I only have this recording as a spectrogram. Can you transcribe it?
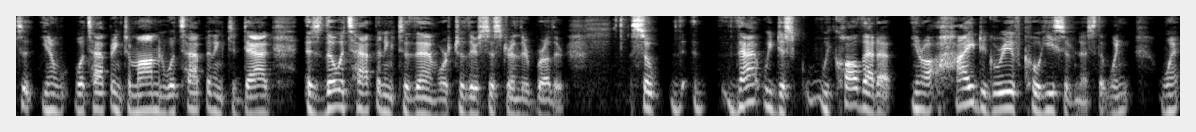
to you know what's happening to mom and what's happening to dad as though it's happening to them or to their sister and their brother. So th- that we just we call that a you know a high degree of cohesiveness. That when when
